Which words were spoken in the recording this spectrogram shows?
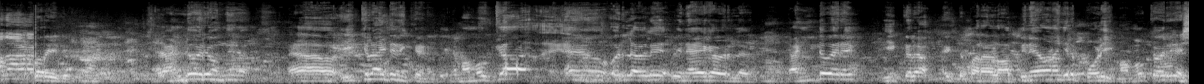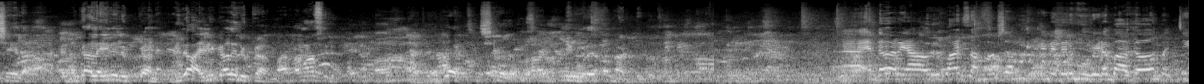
അതാണ്. രണ്ടുപേരും ഒന്നിന് ഈക്വലായിട്ട് നിൽക്കുകയാണ്. മമ്മൂക്ക ഒരു ലെവൽ വിനായക ഒരു ലെവൽ രണ്ടുപേരെയും ഈക്വൽ ആയിട്ട് പറയാനുള്ളൂ. അഭിനയമാണെങ്കിൽ പൊളി. നമുക്ക് ഒരു രക്ഷയില്ല. നമുക്ക് ലൈനിൽ ലുക്കാണ്. ഇത് അതിനേക്കാൾ ലുക്കാണ്. മരണമാസ ആഹ് എന്താ പറയാ ഒരുപാട് സന്തോഷം ഇത്രയും വലിയൊരു മൂവിയുടെ ഭാഗമാകാൻ പറ്റി.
